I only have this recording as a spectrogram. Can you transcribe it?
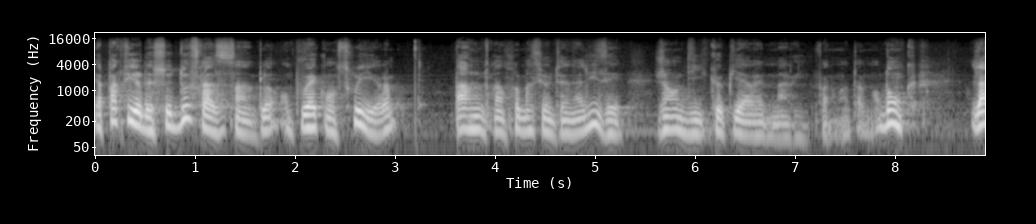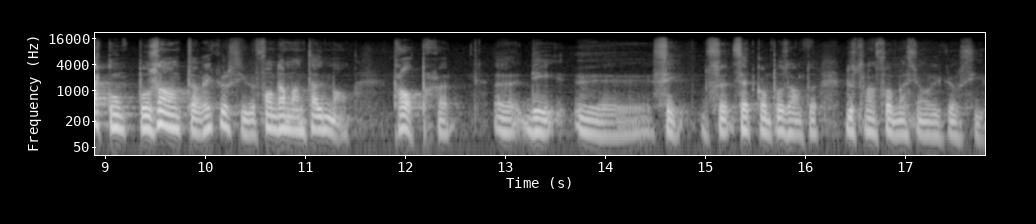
Et à partir de ces deux phrases simples, on pouvait construire, par une transformation internalisée, j'en dis que Pierre aime Marie, fondamentalement. Donc, la composante récursive, fondamentalement propre euh, euh, cette composante de transformation récursive,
